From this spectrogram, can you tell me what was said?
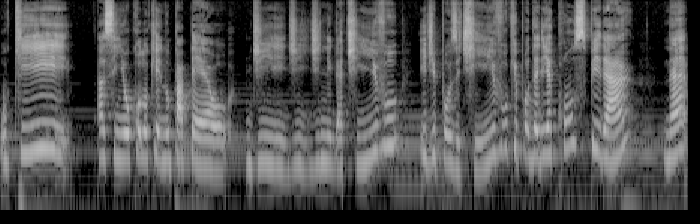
O que, assim, eu coloquei no papel de, de, de negativo e de positivo, que poderia conspirar, né,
